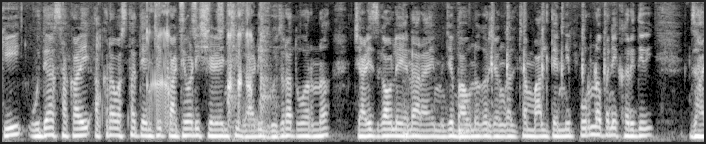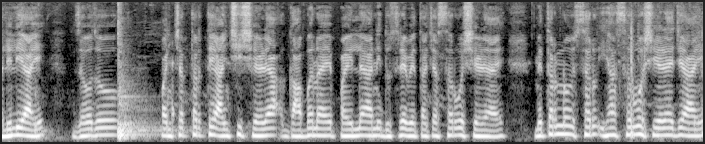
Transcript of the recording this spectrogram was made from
की उद्या सकाळी अकरा वाजता त्यांची काठेवाडी शेळ्यांची गाडी गुजरातवरनं चाळीसगावला येणार आहे. म्हणजे भावनगर जंगलचा माल त्यांनी पूर्णपणे खरेदी झालेली आहे. जवळजवळ पंच्याहत्तर ते ऐंशी शेळ्या गाभण आहे. पहिल्या आणि दुसऱ्या वेताच्या सर्व शेळ्या आहे. मित्रांनो सर्व ह्या सर्व शेळ्या ज्या आहे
